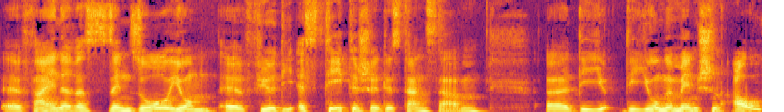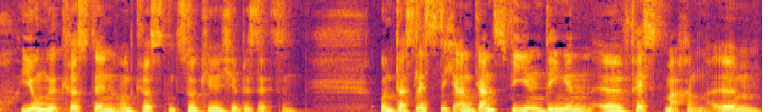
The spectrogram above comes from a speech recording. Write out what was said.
äh, feineres Sensorium äh, für die ästhetische Distanz haben, äh, die, die junge Menschen, auch junge Christinnen und Christen zur Kirche besitzen. Und das lässt sich an ganz vielen Dingen äh, festmachen. Ähm,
